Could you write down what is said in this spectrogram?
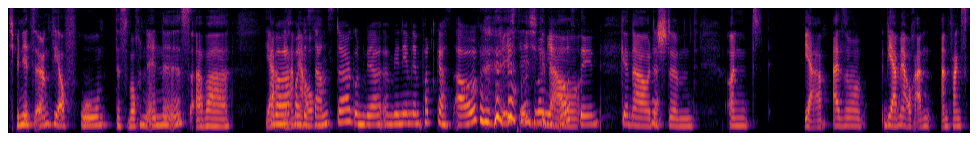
ich bin jetzt irgendwie auch froh, dass Wochenende ist, aber ja, aber wir haben heute ja auch Samstag und wir, wir nehmen den Podcast auf. Richtig, genau. Ja aussehen. Genau, das ja. stimmt. Und ja, also wir haben ja auch an, anfangs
